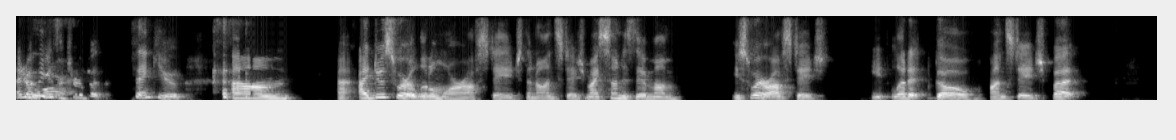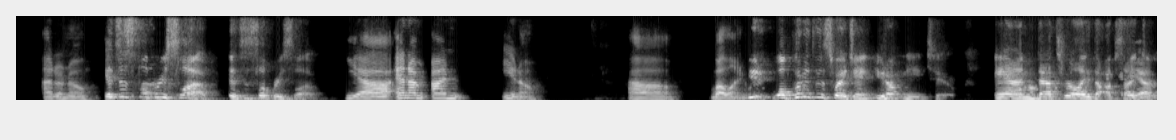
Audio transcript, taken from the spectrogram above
I don't you think are. it's true, but thank you. Um I, I do swear a little more off stage than on stage. My son is there, mom. You swear off stage, you let it go on stage. But I don't know. It's, it's a slippery uh, slope. It's a slippery slope. Yeah, and I'm I'm you know, uh, well anyway. You, well, put it this way, Jane. You don't need to, and uh-huh. that's really the upside. Yeah.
